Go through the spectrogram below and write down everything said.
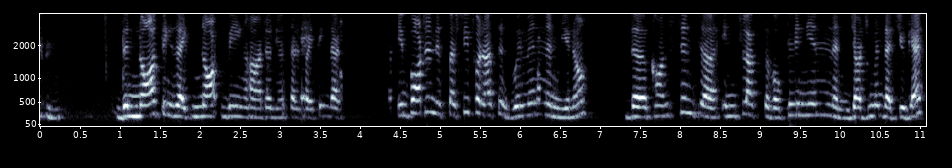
the not things like not being hard on yourself. I think that's important, especially for us as women, and you know the constant uh, influx of opinion and judgment that you get.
